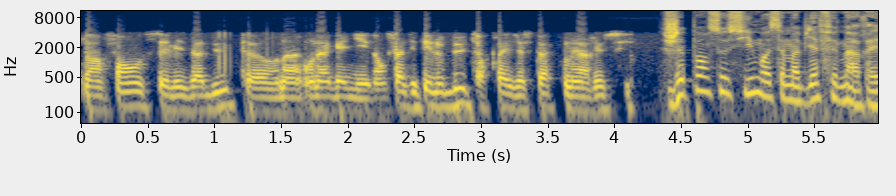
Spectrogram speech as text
l'enfance et les adultes, on a, gagné. Donc ça, c'était le but. Après, j'espère qu'on a réussi. Je pense aussi, moi, ça m'a bien fait marrer.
